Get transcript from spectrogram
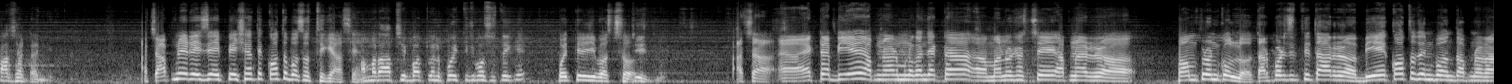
পাঁচ হাজার টাকা নিই আচ্ছা আপনার এই যে এই পেশাতে কত বছর থেকে আছেন? আমরা আছি বর্তমানে পঁয়ত্রিশ বছর থেকে। পঁয়ত্রিশ বছর। জি জি। আচ্ছা একটা বিয়ে আপনার মনে করেন যে একটা মানুষ হচ্ছে আপনার ফর্ম পূরণ করল তারপর যদি তার বিয়ে কতদিন পর্যন্ত আপনারা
